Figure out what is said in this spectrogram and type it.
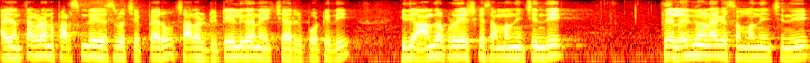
అదంతా కూడా పర్సంటేజెస్లో చెప్పారు. చాలా డీటెయిల్గానే ఇచ్చారు రిపోర్ట్ ఇది. ఇది ఆంధ్రప్రదేశ్కి సంబంధించింది తెలంగాణకి సంబంధించింది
